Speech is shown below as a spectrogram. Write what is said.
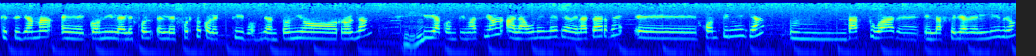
que se llama eh, Conila el, esfuer- el esfuerzo colectivo de Antonio Roldán. Y a continuación a la una y media de la tarde eh, Juan Pinilla mm, va a actuar en la feria del libro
